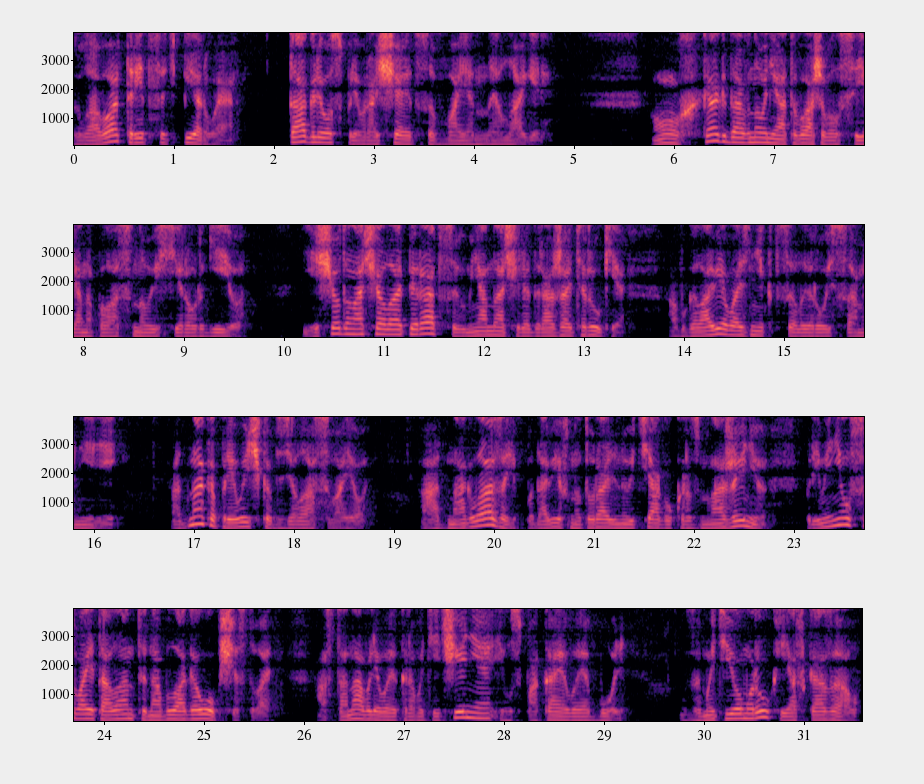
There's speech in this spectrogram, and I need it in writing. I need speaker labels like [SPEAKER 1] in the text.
[SPEAKER 1] Глава 31. Таглиос превращается в военный лагерь. Ох, как давно не отваживался я на полостную хирургию. Еще до начала операции у меня начали дрожать руки, а в голове возник целый рой сомнений. Однако привычка взяла свое. А Одноглазый, подавив натуральную тягу к размножению, применил свои таланты на благо общества, останавливая кровотечение и успокаивая боль. За мытьем рук я сказал,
